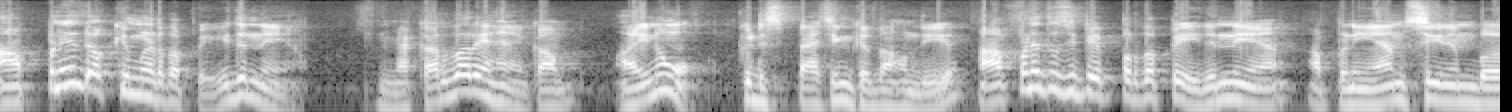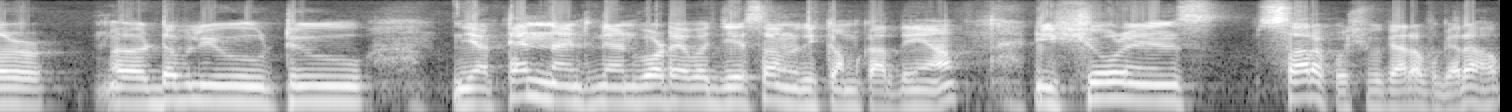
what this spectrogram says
ਆਪਣੇ ਡਾਕੂਮੈਂਟ ਤਾਂ ਭੇਜ ਦਿੰਨੇ ਆ। ਮੈਂ ਕਰਦਾ ਰਿਹਾ ਹਾਂ ਕੰਮ। ਆਈ ਨੋ ਕਿ ਡਿਸਪੈਚਿੰਗ ਕਿੱਦਾਂ ਹੁੰਦੀ ਹੈ। ਆਪਣੇ ਤੁਸੀਂ ਪੇਪਰ ਤਾਂ ਭੇਜ ਦਿੰਨੇ ਆ। ਆਪਣੀ ਐਮਸੀ ਨੰਬਰ W2 ਜਾਂ 1099 ਵਾਟਐਵਰ ਜੇ ਹਿਸਾਬ ਤੁਸੀਂ ਕੰਮ ਕਰਦੇ ਆ। ਇੰਸ਼ੋਰੈਂਸ ਸਾਰਾ ਕੁਝ ਵਗੈਰਾ ਵਗੈਰਾ।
